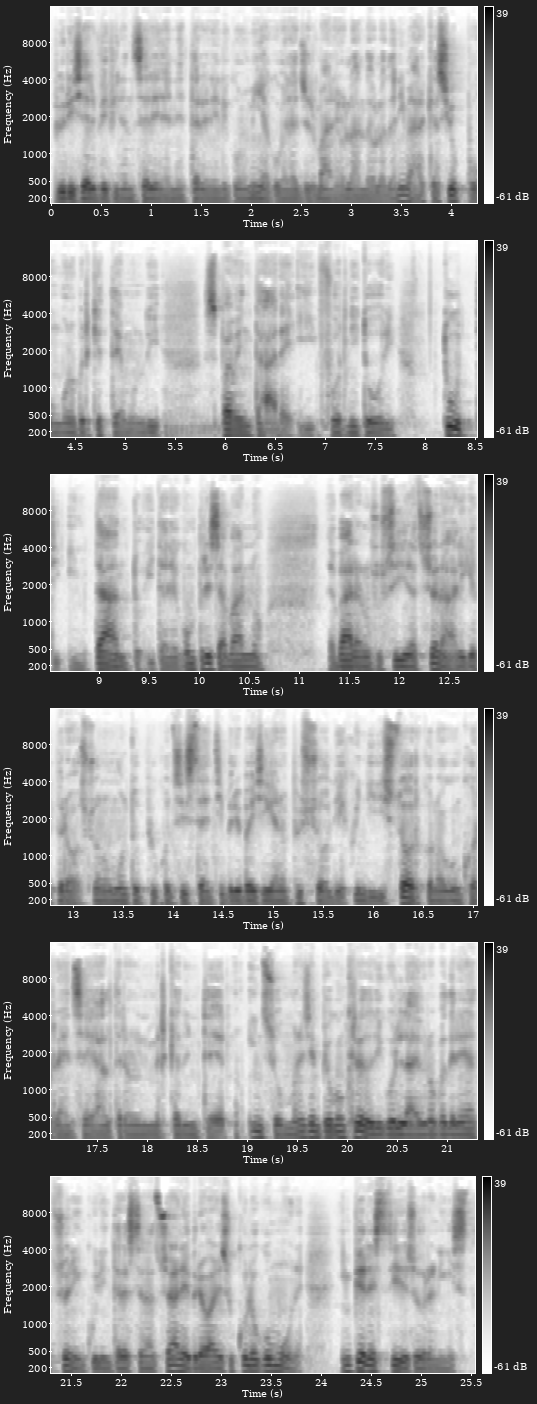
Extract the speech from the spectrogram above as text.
più riserve finanziarie da iniettare nell'economia, come la Germania, l'Olanda o la Danimarca, si oppongono perché temono di spaventare i fornitori. Tutti, intanto, Italia compresa, vanno varano sussidi nazionali che però sono molto più consistenti per i paesi che hanno più soldi e quindi distorcono la concorrenza e alterano il mercato interno. Insomma, un esempio concreto di quella Europa delle nazioni in cui l'interesse nazionale prevale su quello comune, in pieno stile sovranista.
